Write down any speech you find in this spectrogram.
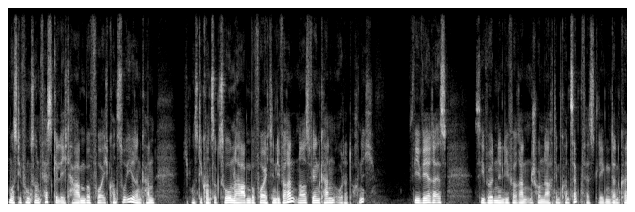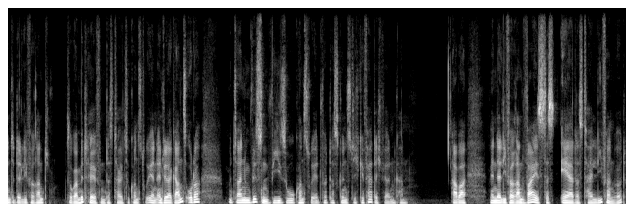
muss die Funktion festgelegt haben, bevor ich konstruieren kann. Ich muss die Konstruktion haben, bevor ich den Lieferanten auswählen kann oder doch nicht. Wie wäre es, Sie würden den Lieferanten schon nach dem Konzept festlegen, dann könnte der Lieferant sogar mithelfen, das Teil zu konstruieren, entweder ganz oder mit seinem Wissen, wie so konstruiert wird, dass günstig gefertigt werden kann. Aber wenn der Lieferant weiß, dass er das Teil liefern wird,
